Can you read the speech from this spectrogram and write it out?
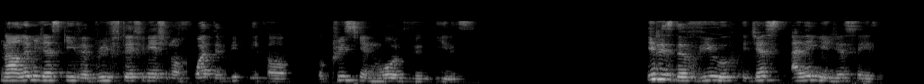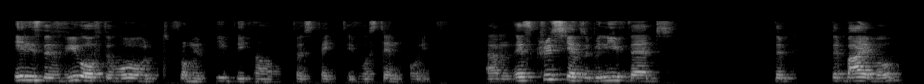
Now let me just give a brief definition of what the biblical or Christian worldview is. It is the view, it just I think it just says it. It is the view of the world from a biblical perspective or standpoint. Um, as Christians, we believe that the the Bible,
